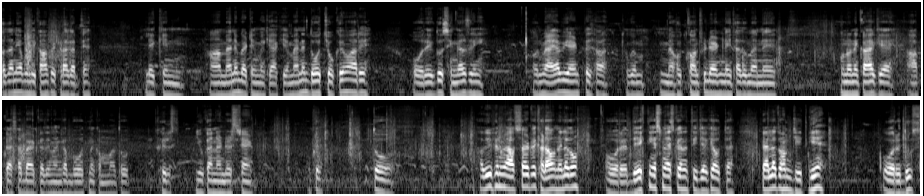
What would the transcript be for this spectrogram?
पता नहीं अब मुझे कहाँ पे खड़ा करते हैं, लेकिन हाँ मैंने बैटिंग में क्या किया? मैंने दो चौके मारे और एक दो सिंगल्स ली और मैं आया भी एंड पे था क्योंकि मैं खुद कॉन्फिडेंट नहीं था तो मैंने, उन्होंने कहा कि आप कैसा बैट करते मैंने कहा, बहुत नकम्मा। तो फिर यू कैन अंडरस्टैंड ओके तो अभी फिर मैं ऑफ़ साइड पर खड़ा होने लगा और देखते हैं इस मैच का नतीजा क्या होता है। पहला तो हम जीत गए और दूस,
